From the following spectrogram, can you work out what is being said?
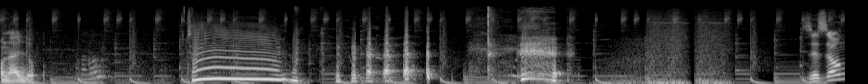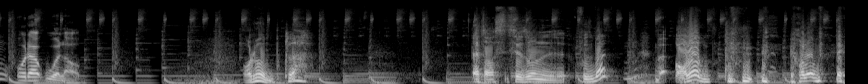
Ronaldo. Warum? Saison oder Urlaub? Urlaub, klar. Attends, Saison äh, Fußball? Bah, Urlaub. Urlaub. Wenn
